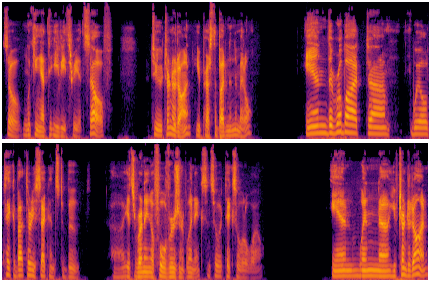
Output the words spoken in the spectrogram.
So looking at the EV3 itself, to turn it on, you press the button in the middle, and the robot um, will take about 30 seconds to boot. Uh, it's running a full version of Linux, and so it takes a little while. And when uh, you've turned it on,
